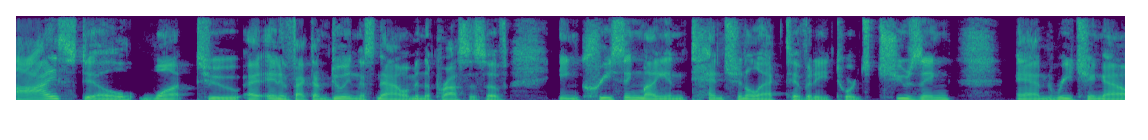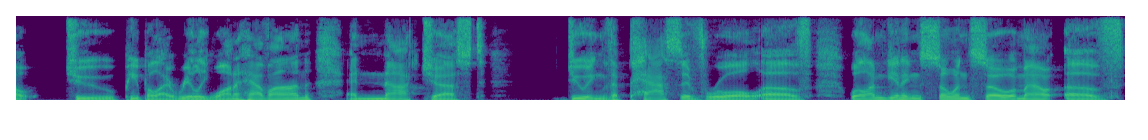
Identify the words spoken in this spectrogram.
I still want to, and in fact, I'm doing this now. I'm in the process of increasing my intentional activity towards choosing and reaching out to people I really want to have on and not just doing the passive role of, well, I'm getting so and so amount of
